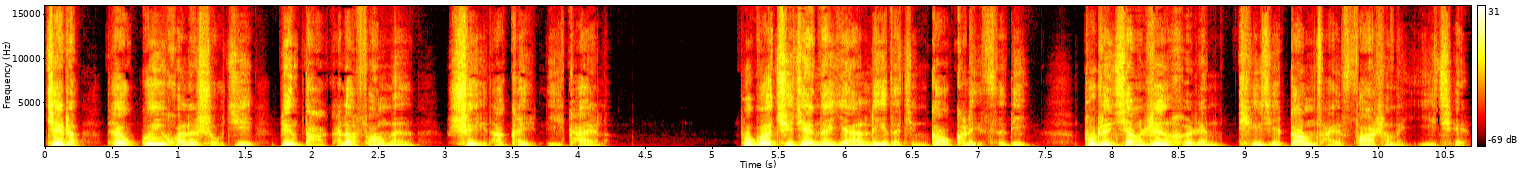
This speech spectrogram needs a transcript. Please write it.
接着，他又归还了手机，并打开了房门，示意他可以离开了。不过期间，他严厉地警告克里斯蒂，不准向任何人提及刚才发生的一切。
